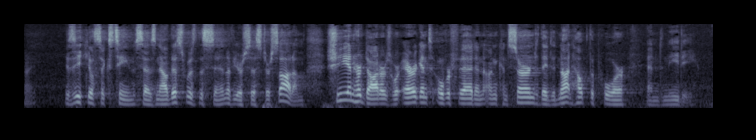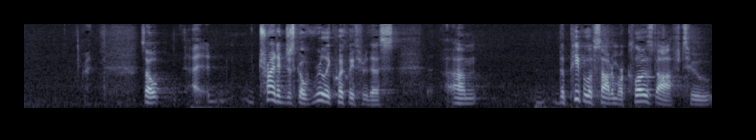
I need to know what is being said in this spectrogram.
Right? Ezekiel 16 says, Now this was the sin of your sister Sodom. She and her daughters were arrogant, overfed, and unconcerned. They did not help the poor and needy. So, uh, trying to just go really quickly through this. Um, the people of Sodom were closed off to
